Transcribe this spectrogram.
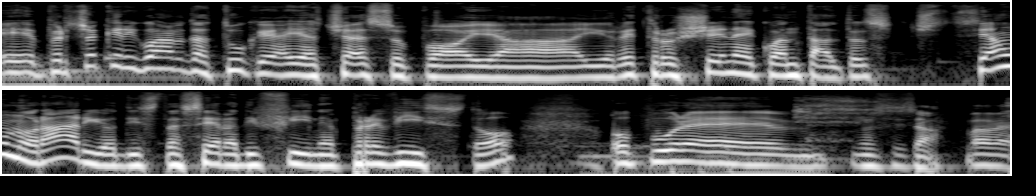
E per ciò che riguarda tu che hai accesso poi ai retroscene e quant'altro, si ha un orario di stasera di fine previsto? Oppure non si sa? Vabbè.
